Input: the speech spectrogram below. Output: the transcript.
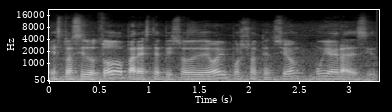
Esto ha sido todo para este episodio de hoy. Por su atención, muy agradecido.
